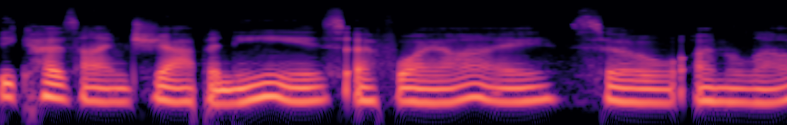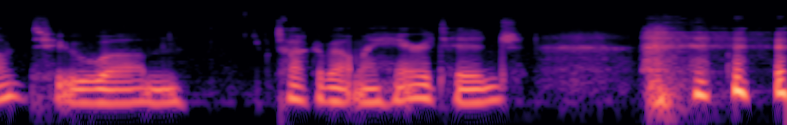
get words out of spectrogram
because I'm Japanese, FYI, so I'm allowed to um, talk about my heritage.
